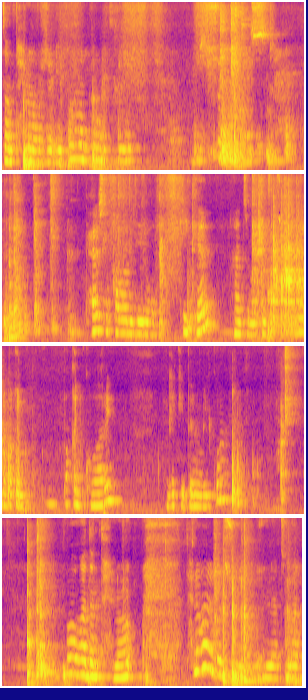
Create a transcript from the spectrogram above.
تنطحنو ونرجع لكم ولكن غتخلي شوف بحالاش القوام ديالو غادي كي كان ها نتوما كتشوفوا راه باقي باقي مكواري اللي كيبانوا لكم وغادا نطحنو. نطحنو غير شوية لأن نتوما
